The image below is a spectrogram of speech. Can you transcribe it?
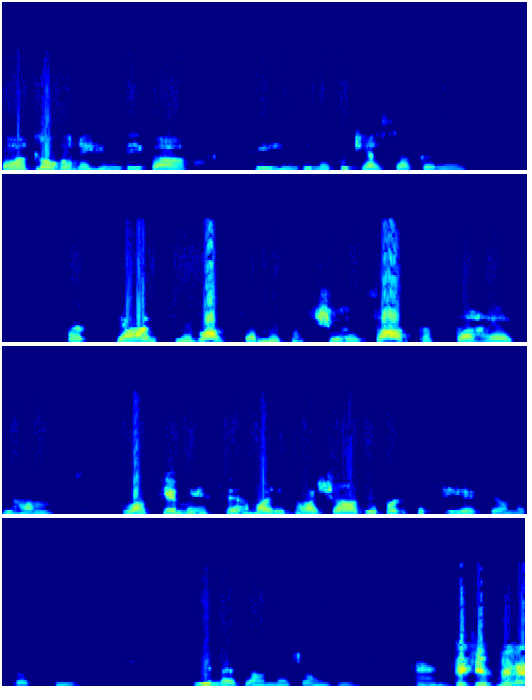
बहुत लोगों ने हिंदी का कि हिंदी में कुछ ऐसा करें। पर क्या इसमें वास्तव में कुछ सार्थकता है कि हम वाक्य में इससे हमारी भाषा आगे बढ़ सकती है क्या मतलब कि? ये मैं जानना चाहूँगी। हम्म, देखिए मैं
